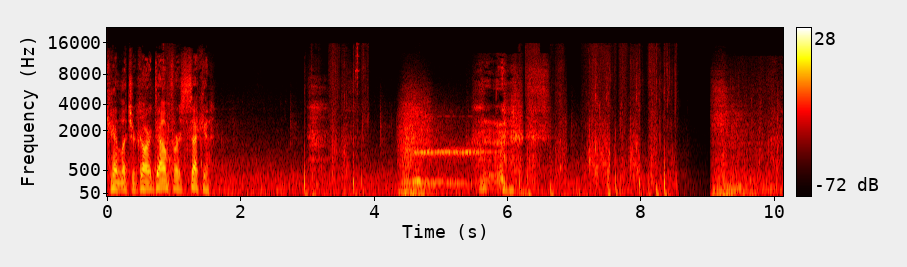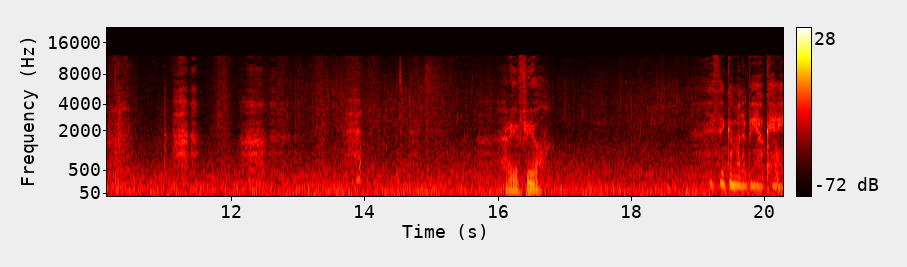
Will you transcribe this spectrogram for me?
Can't let your guard down for a second. How do you feel? I think I'm gonna be okay.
